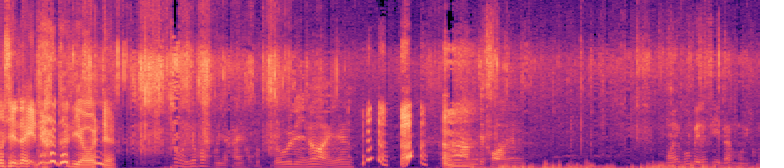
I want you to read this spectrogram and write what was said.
็สีได้นะเท่าเดียวเนี่ยโอ้ยพ่อกูอยากให้ตัวนี้หน่อยนึงทำจะขอกันมวยกูเป็นสีแล้วมวยกู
